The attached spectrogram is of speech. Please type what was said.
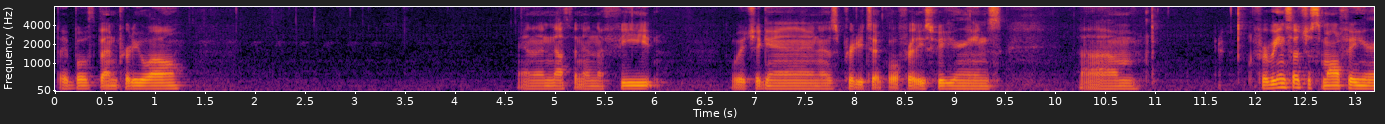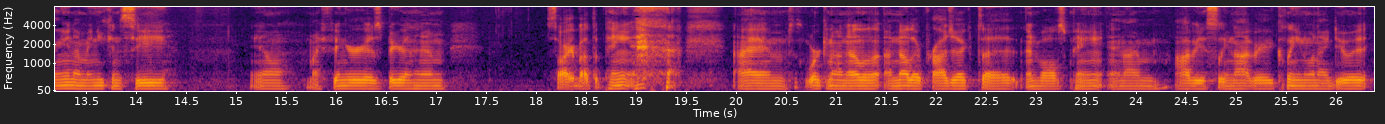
They both bend pretty well. And then nothing in the feet, which again is pretty typical for these figurines. Um, for being such a small figurine, I mean, you can see, you know, my finger is bigger than him. Sorry about the paint. I'm working on another project that involves paint, and I'm obviously not very clean when I do it.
